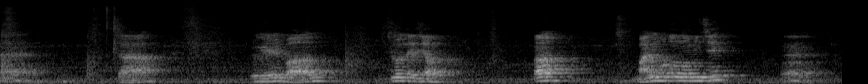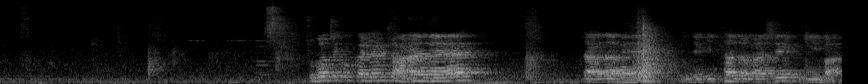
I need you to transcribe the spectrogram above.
아, 자 여기 1번 들어도 되죠? 어? 많이 보던 놈이지? 예. 두 번째 것까지 할 줄 알아야 돼. 자, 그 다음에 이제 기타 점화식 2번.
